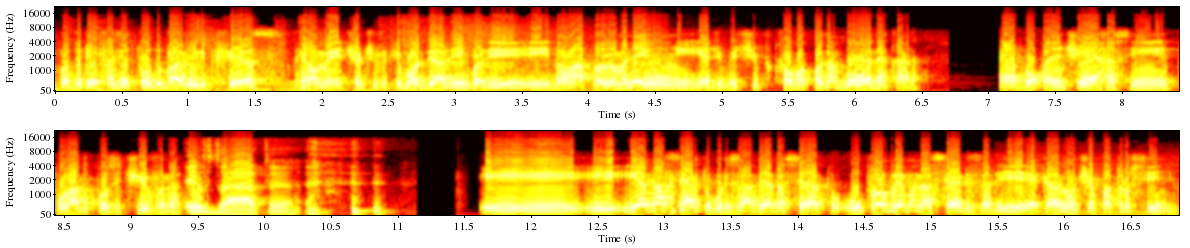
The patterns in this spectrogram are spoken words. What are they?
poderia fazer todo o barulho que fez. Realmente eu tive que morder a língua ali e não há problema nenhum em admitir, porque foi uma coisa boa, né, cara? É bom que a gente erra, assim, pro lado positivo, né? Exato. E, e ia dar certo, gurizada, ia dar certo. O problema das séries ali é que ela não tinha patrocínio.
